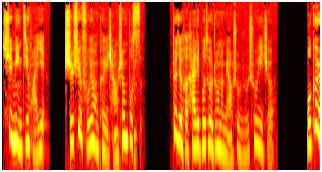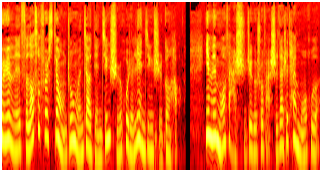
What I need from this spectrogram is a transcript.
续命精华液，持续服用可以长生不死。这就和哈利波特中的描述如出一辙。我个人认为 “philosopher's stone” 中文叫点金石或者炼金石更好，因为魔法石这个说法实在是太模糊了。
